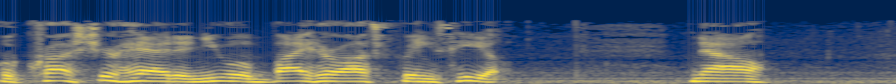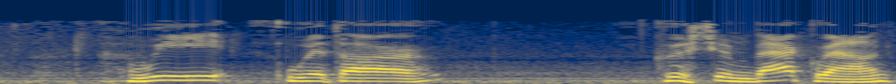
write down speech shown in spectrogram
will crush your head and you will bite her offspring's heel. Now, we with our Christian background,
